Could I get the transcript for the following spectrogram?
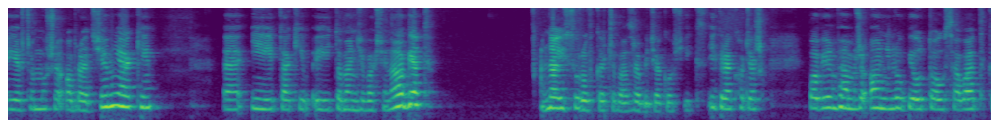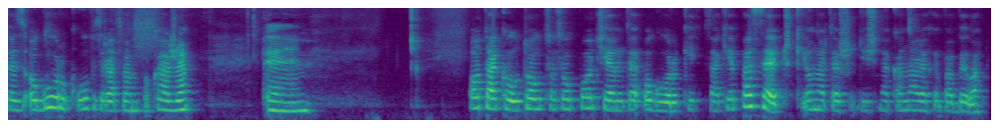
Jeszcze muszę obrać ziemniaki e, i, taki, i to będzie właśnie na obiad. No i surówkę trzeba zrobić jakąś XY, chociaż powiem Wam, że oni lubią tą sałatkę z ogórków. Zaraz Wam pokażę. Ym, O taką, tą, co są pocięte ogórki, takie paseczki. Ona też gdzieś na kanale chyba była.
